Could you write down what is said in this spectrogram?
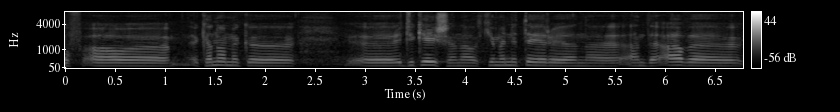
of our economic uh, Uh, educational, humanitarian, uh, and other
